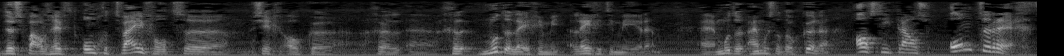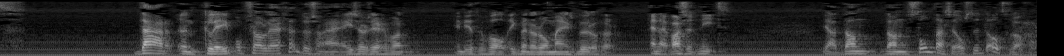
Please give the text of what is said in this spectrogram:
Dus Paulus heeft ongetwijfeld zich ook ge, ge, moeten legitimeren. Hij, moet, hij moest dat ook kunnen. Als hij trouwens onterecht daar een claim op zou leggen. Dus hij zou zeggen van, in dit geval, ik ben een Romeins burger. En hij was het niet. Ja, dan, dan stond daar zelfs de doodstraf op.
